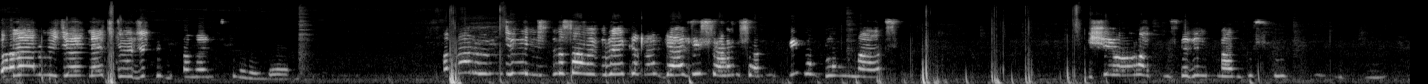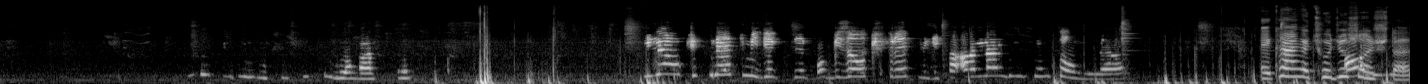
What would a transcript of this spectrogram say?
Ömer videoyu net görecek. Ömer videoyu izliyorsan ve buraya kadar geldiysen sana bir olmaz. Bir şey olmaz. İstediğin ben düştüm. Bize o küfür etmeyecektir. O bize o küfür etmeyecektir. Annem bir şey sanmıyor. E kanka çocuğu sonuçta.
